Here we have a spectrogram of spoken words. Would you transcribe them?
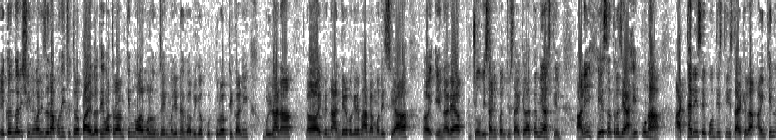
एकंदरीत शनिवारी जर आपण हे चित्र पाहिलं तर हे वातावरण आणखी नॉर्मल होऊन जाईल. म्हणजे ढगाबिग तुरळक ठिकाणी बुलढाणा इकडे नांदेड वगैरे भागामध्येच ह्या येणाऱ्या चोवीस आणि पंचवीस तारखेला कमी असतील. आणि हे सत्र जे आहे पुन्हा अठ्ठावीस एकोणतीस तीस तारखेला आणखीन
